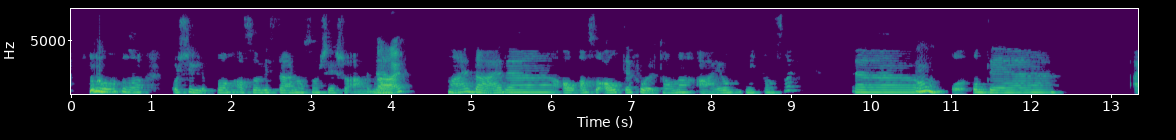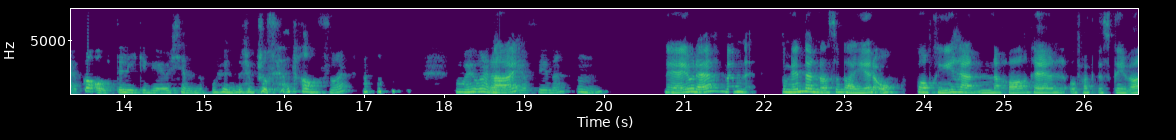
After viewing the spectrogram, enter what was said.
noe å skylde på. Altså hvis det er noe som skjer, så er det Nei. Nei, det er eh, al Altså alt jeg foretar meg, er jo mitt ansvar. Eh, Mm. og, og det er jo ikke alltid like gøy å kjenne på 100% ansvar. Det må jo være ærlig å si det. Mm. Det er jo det, men for min del da, så veier det opp for friheten jeg har til å faktisk skrive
